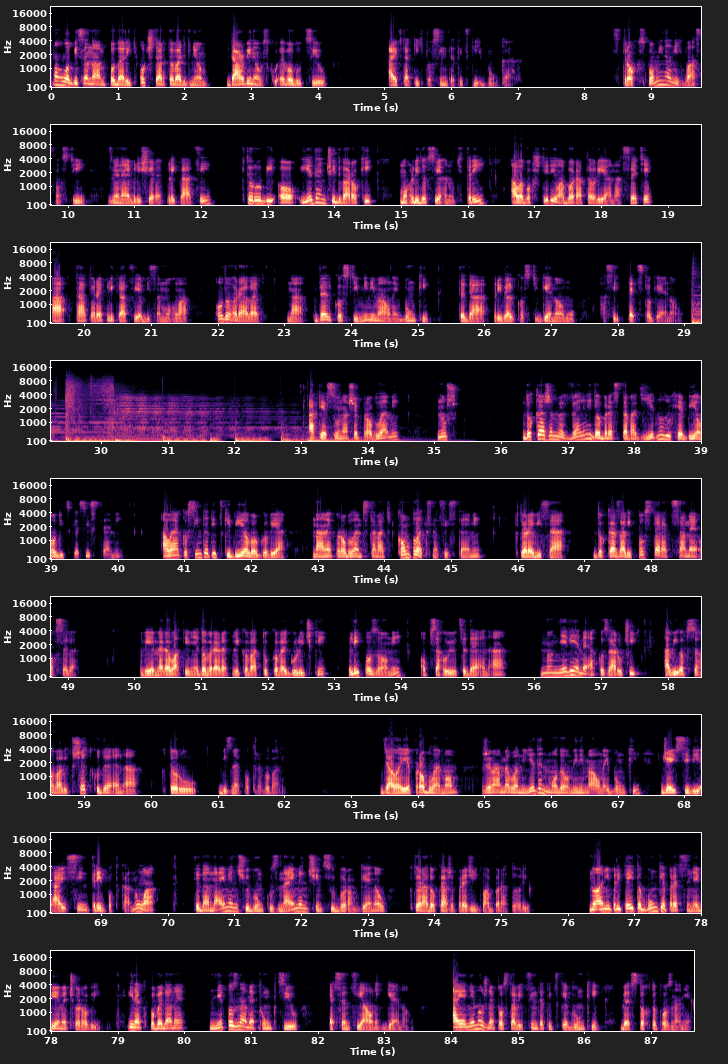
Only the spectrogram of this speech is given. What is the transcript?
mohlo by sa nám podariť odštartovať v ňom darwinovskú evolúciu aj v takýchto syntetických bunkách. Z troch spomínaných vlastností sme najbližšie replikácii, ktorú by o 1 či 2 roky mohli dosiahnuť 3 alebo 4 laboratória na svete a táto replikácia by sa mohla odohrávať na veľkosti minimálnej bunky teda pri veľkosti genómu asi 500 génov. Aké sú naše problémy? Nuž, dokážeme veľmi dobre stavať jednoduché biologické systémy, ale ako syntetickí biológovia máme problém stavať komplexné systémy, ktoré by sa dokázali postarať samé o seba. Vieme relatívne dobre replikovať tukové guličky, lipozómy obsahujúce DNA, no nevieme ako zaručiť, aby obsahovali všetku DNA, ktorú by sme potrebovali. Ďalej je problémom, že máme len jeden model minimálnej bunky, JCDI SYN 3.0, teda najmenšiu bunku s najmenším súborom génov, ktorá dokáže prežiť v laboratóriu. No ani pri tejto bunke presne nevieme, čo robí. Inak povedané, nepoznáme funkciu esenciálnych génov. A je nemožné postaviť syntetické bunky bez tohto poznania.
